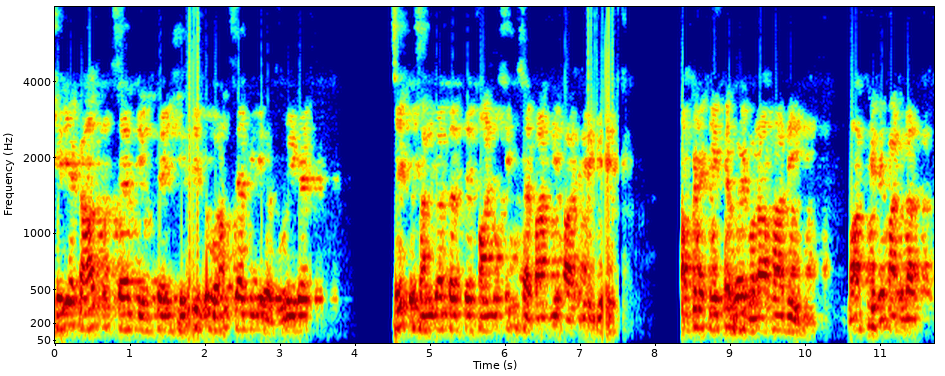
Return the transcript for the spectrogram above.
ਸ੍ਰੀ ਅਕਾਲ ਤਖਤ ਸਾਹਿਬ ਜੀ ਉੱਤੇ ਸ੍ਰੀ ਗੁਰੂ ਗ੍ਰੰਥ ਸਾਹਿਬ ਜੀ ਦੀ ਹਜ਼ੂਰੀ ਵਿੱਚ ਸਿੱਖ ਸੰਗਤ ਅਤੇ ਪੰਜ ਸਿੰਘ ਸਾਹਿਬਾਨ ਦੀ ਹਾਜ਼ਰੀ ਵਿੱਚ ਆਪਣੇ ਕੀਤੇ ਹੋਏ ਗੁਨਾਹਾਂ ਦੀ ਮਾਫੀ ਦੇ ਮੰਗਦਾ।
